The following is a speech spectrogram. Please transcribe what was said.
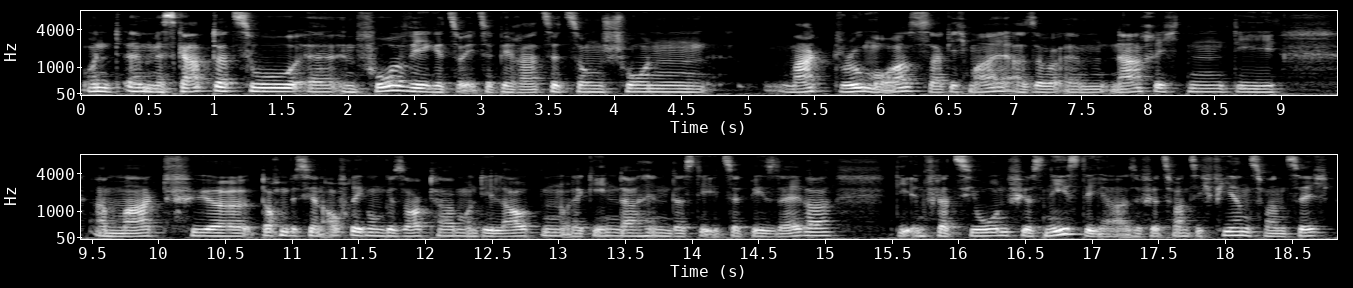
Und ähm, es gab dazu äh, im Vorwege zur EZB-Ratssitzung schon Marktrumors, sag ich mal, also ähm, Nachrichten, die am Markt für doch ein bisschen Aufregung gesorgt haben und die lauten oder gehen dahin, dass die EZB selber die Inflation fürs nächste Jahr, also für 2024,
